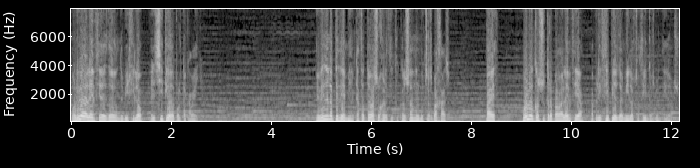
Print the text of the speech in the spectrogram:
volvió a Valencia desde donde vigiló el sitio de Puerto Cabello. Debido a una epidemia que azotó a su ejército causando muchas bajas, Páez vuelve con su tropa a Valencia a principios de 1822.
